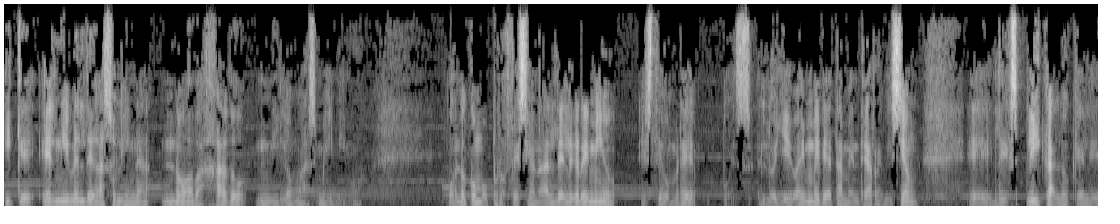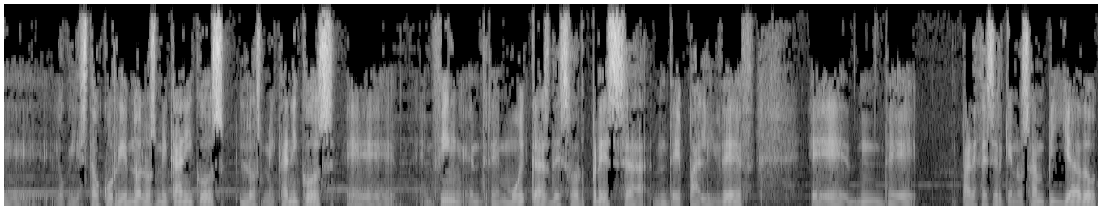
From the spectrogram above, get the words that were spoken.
y que el nivel de gasolina no ha bajado ni lo más mínimo. Bueno, como profesional del gremio, este hombre pues lo lleva inmediatamente a revisión. Eh, le explica lo que le, lo que está ocurriendo a los mecánicos. Los mecánicos, eh, en fin, entre muecas de sorpresa, de palidez, eh, de parece ser que nos han pillado,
